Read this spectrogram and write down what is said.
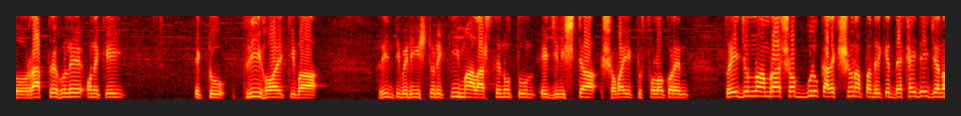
তো রাত্রে হলে অনেকেই একটু ফ্রি হয় কিবা রিন্তি বেডিং স্টোরে কী মাল আসছে নতুন, এই জিনিসটা সবাই একটু ফলো করেন। তো এই জন্য আমরা সবগুলো কালেকশন আপনাদেরকে দেখাই দেই যেন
